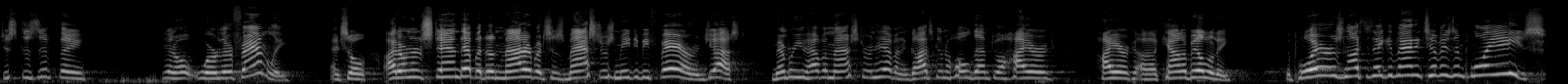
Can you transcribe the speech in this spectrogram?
just as if they, you know, were their family. And so I don't understand that, but it doesn't matter. But it says masters need to be fair and just. Remember, you have a master in heaven, and God's going to hold them to a higher, higher uh, accountability. The employer is not to take advantage of his employees.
